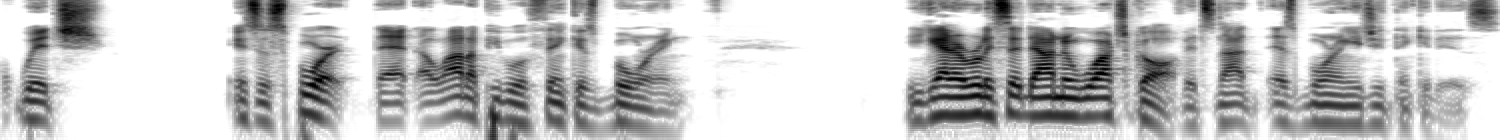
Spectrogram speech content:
which is a sport that a lot of people think is boring. You got to really sit down and watch golf. It's not as boring as you think it is.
